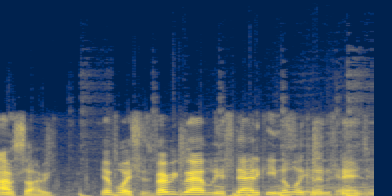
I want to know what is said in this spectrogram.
I'm sorry. Your voice is very gravelly and staticky. No one can understand you.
